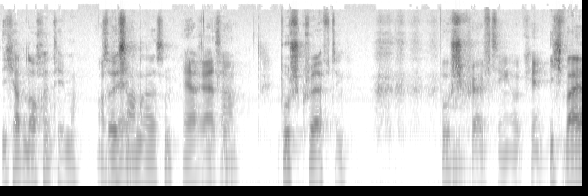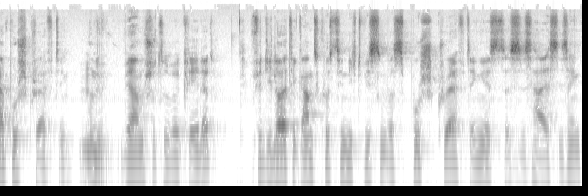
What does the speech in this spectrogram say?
ich habe noch ein Thema. Soll ich es Okay. anreißen? ja, reiß Okay. an. Bushcrafting. Bushcrafting, okay. Ich war ja Bushcrafting Mhm. und wir haben schon drüber geredet. Für die Leute ganz kurz, die nicht wissen, was Bushcrafting ist, das ist, heißt, ist ein,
